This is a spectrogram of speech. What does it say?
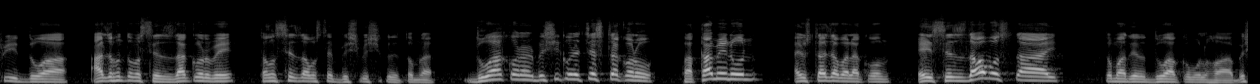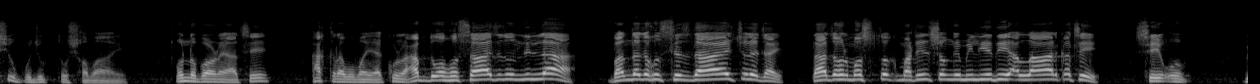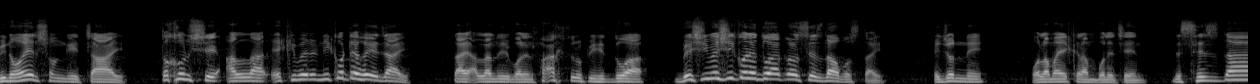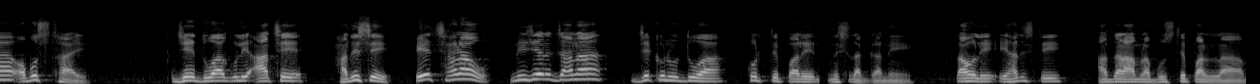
ফি দোয়া। আর যখন তোমরা সেজদা করবে, তখন সেজদা অবস্থায় বেশি বেশি করে তোমরা দোয়া করার বেশি করে চেষ্টা করো। ফাকামিনুন আয়ুস্তাজাব আলাকুম। এই সেজদা অবস্থায় তোমাদের দোয়া কবল হওয়া বেশি উপযুক্ত সময়। অন্য বর্ণায় আছে আকরাবুমাই এখন আব্দু হোসাজুল্লিল্লাহ বান্দা যখন সেজদায় চলে যায় তা যখন মস্তক মাটির সঙ্গে মিলিয়ে দিয়ে আল্লাহর কাছে সে ও বিনয়ের সঙ্গে চায়, তখন সে আল্লাহর একেবারে নিকটে হয়ে যায়। তাই আল্লাহ নবী বলেন ফাখরুফিহি দোয়া। বেশি বেশি করে দোয়া করো সেজদা অবস্থায়। এই জন্যে ওলামা একরাম বলেছেন যে, সেজদা অবস্থায় যে দোয়াগুলি আছে হাদিসে, এছাড়াও নিজের জানা যে কোনো দোয়া করতে পারে নিষেধাজ্ঞা নেই। তাহলে এই হাদিসটি দ্বারা আমরা বুঝতে পারলাম।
